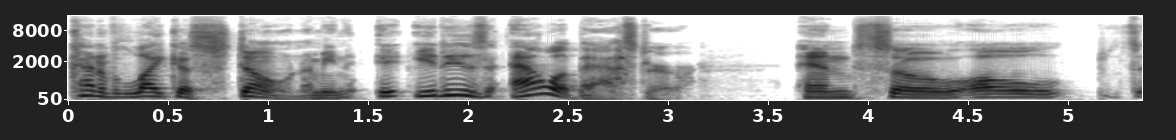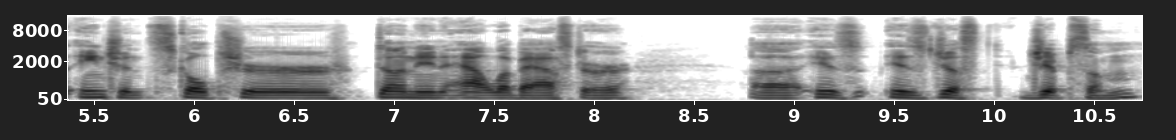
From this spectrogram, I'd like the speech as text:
kind of like a stone. I mean, it, it is alabaster. And so all ancient sculpture done in alabaster uh, is is just gypsum.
